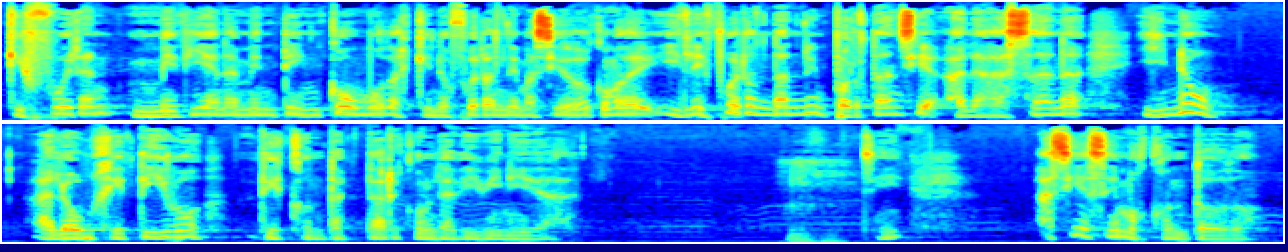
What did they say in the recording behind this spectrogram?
que fueran medianamente incómodas, que no fueran demasiado cómodas, y le fueron dando importancia a la asana y no al objetivo de contactar con la divinidad. ¿Sí? Así hacemos con todo.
